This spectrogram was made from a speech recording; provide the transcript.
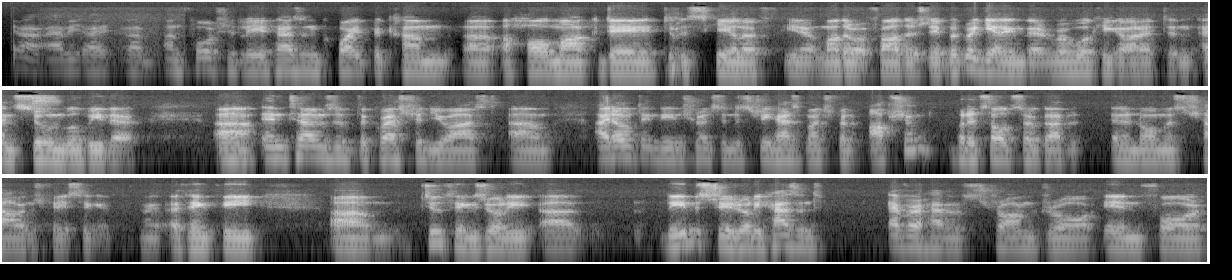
Yeah, Abby, I, um, unfortunately, it hasn't quite become uh, a hallmark day to the scale of, you know, Mother or Father's Day, but we're getting there. We're working on it, and, and soon we'll be there. Uh, in terms of the question you asked, um, I don't think the insurance industry has much of an option, but it's also got an enormous challenge facing it. I think the um, two things really, uh, the industry really hasn't ever had a strong draw in for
